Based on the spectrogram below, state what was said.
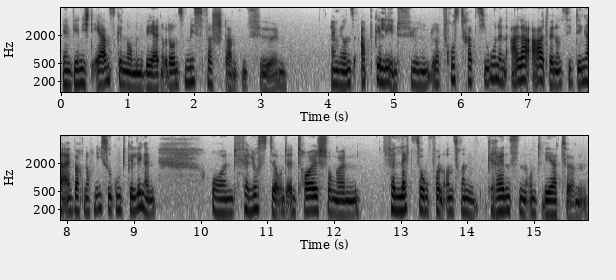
wenn wir nicht ernst genommen werden oder uns missverstanden fühlen wenn wir uns abgelehnt fühlen oder Frustrationen aller Art, wenn uns die Dinge einfach noch nicht so gut gelingen. und Verluste und Enttäuschungen, Verletzung von unseren Grenzen und Werten.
